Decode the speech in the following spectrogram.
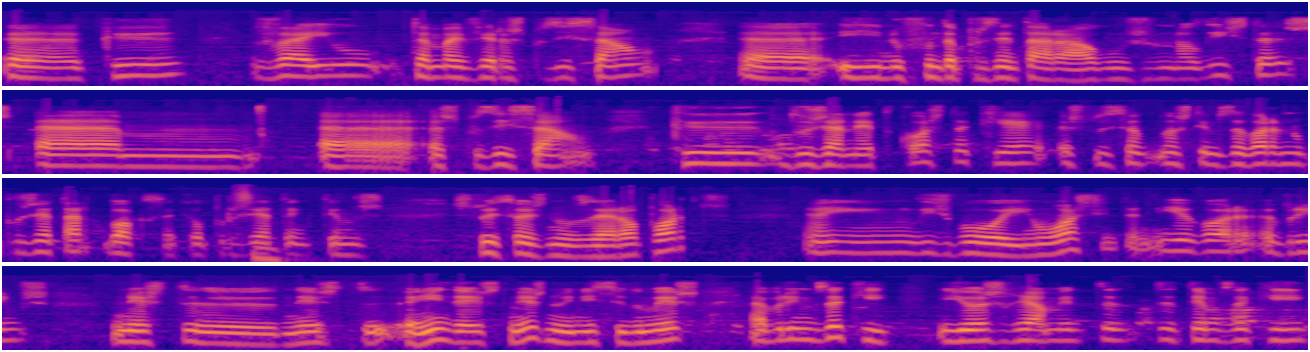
eh, que veio também ver a exposição eh, e no fundo apresentar a alguns jornalistas ahm, a, a exposição que, do Janete Costa, que é a exposição que nós temos agora no projeto Art Box, aquele projeto em que temos exposições nos aeroportos, em Lisboa e em Washington, e agora abrimos neste, neste, ainda este mês, no início do mês, abrimos aqui. E hoje realmente te- te- temos aqui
